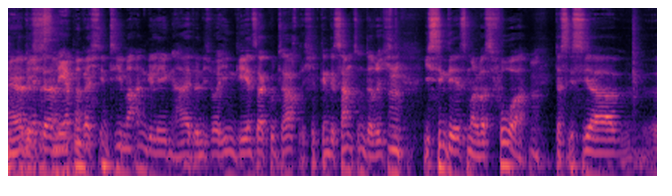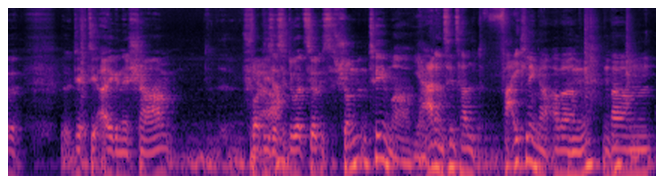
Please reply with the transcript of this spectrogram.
ja, das ist eine recht intime Angelegenheit. Wenn ich wohin gehe und sage, guten Tag, ich hätte den Gesangsunterricht, hm. ich singe dir jetzt mal was vor. Hm. Das ist ja äh, die, die, eigene Scham vor ja. dieser Situation ist schon ein Thema. Ja, dann sind es halt Feiglinge, aber, mhm. mhm. ähm,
